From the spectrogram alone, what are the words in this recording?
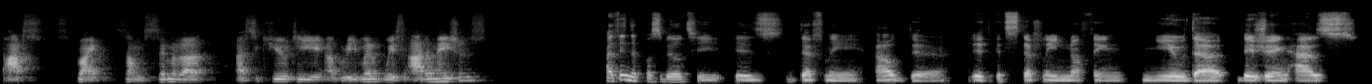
perhaps strike some similar uh, security agreement with other nations? I think the possibility is definitely out there. It, it's definitely nothing new that Beijing has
